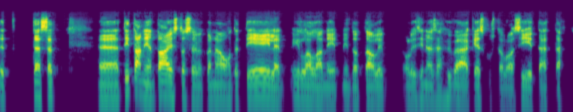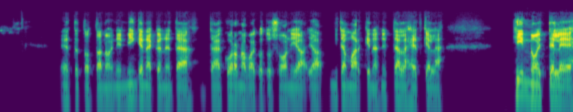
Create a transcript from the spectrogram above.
et tässä Titanien taistossa, joka nauhoitettiin eilen illalla, niin, niin tota, oli, oli sinänsä hyvää keskustelua siitä, että että tota noin, niin minkä näköinen tämä, tämä koronavaikutus on ja, ja mitä markkinat nyt tällä hetkellä – hinnoittelee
